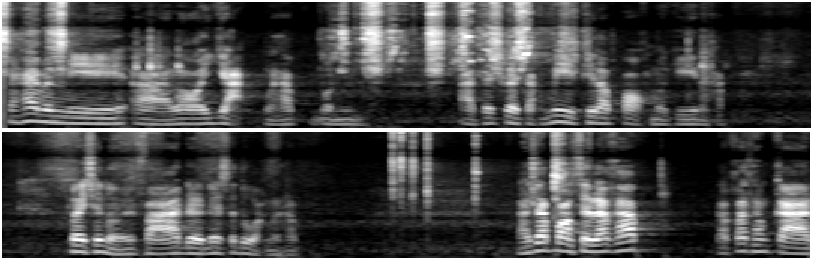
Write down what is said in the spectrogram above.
ไม่ให้มันมีอ่ารอยหยักนะครับ บนอาจจะเกิดจากมีดที่เราปอกเมื่อกี้นะครับ เพื่อให้ฉนวนไฟฟ้าเดินได้สะดวกนะครับ หลังจากปอกเสร็จแล้วครับ เราก็ทำการ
